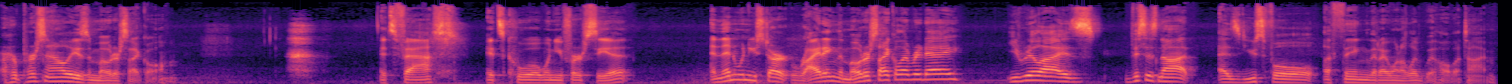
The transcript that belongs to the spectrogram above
Her personality is a motorcycle. It's fast, it's cool when you first see it. And then when you start riding the motorcycle every day, you realize this is not as useful a thing that I want to live with all the time.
